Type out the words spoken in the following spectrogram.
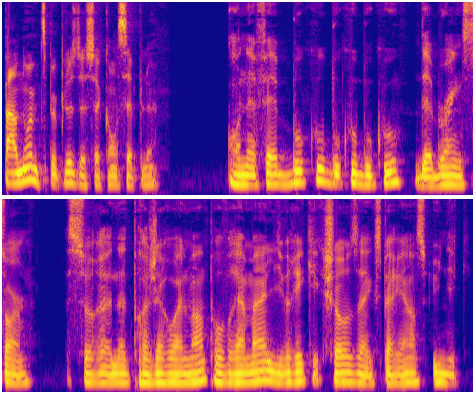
Parle-nous un petit peu plus de ce concept-là. On a fait beaucoup, beaucoup, beaucoup de brainstorm sur euh, notre projet Royal pour vraiment livrer quelque chose à expérience unique.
